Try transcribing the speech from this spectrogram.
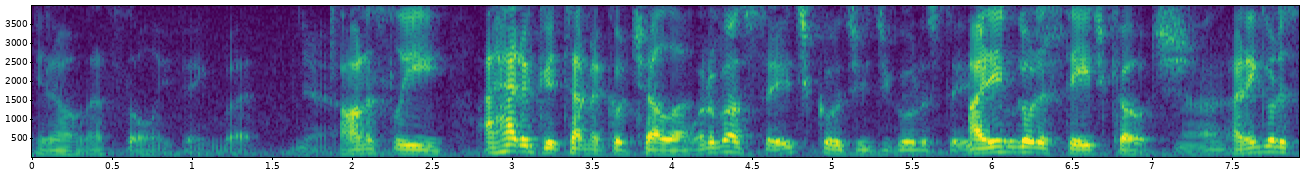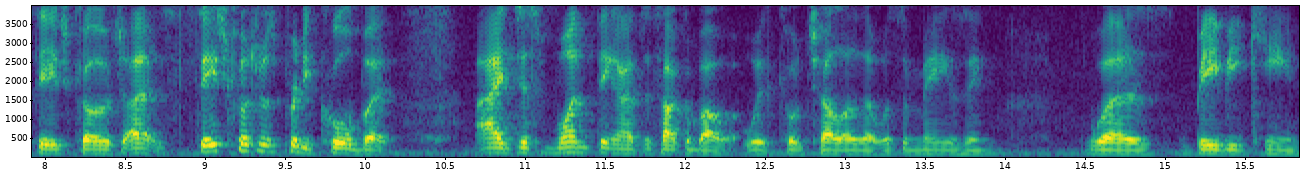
You know that's the only thing. But yeah. honestly, I had a good time at Coachella. What about Stagecoach? Did you go to Stagecoach? I didn't go to Stagecoach. Nah. I didn't go to Stagecoach. I, Stagecoach was pretty cool, but I just one thing I have to talk about with Coachella that was amazing was Baby Keem.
